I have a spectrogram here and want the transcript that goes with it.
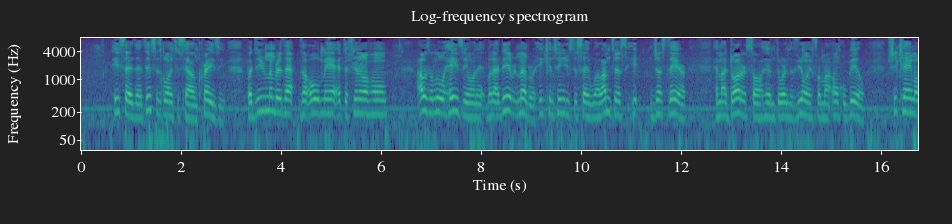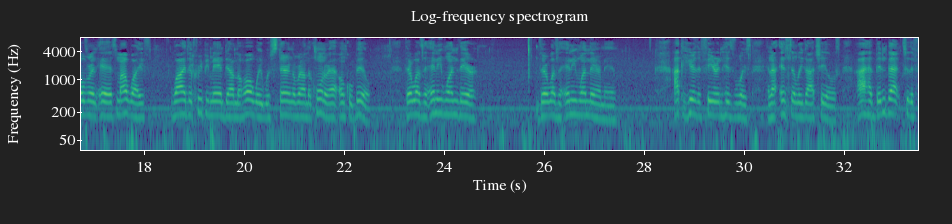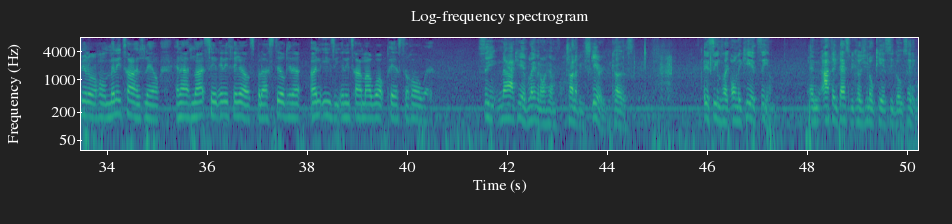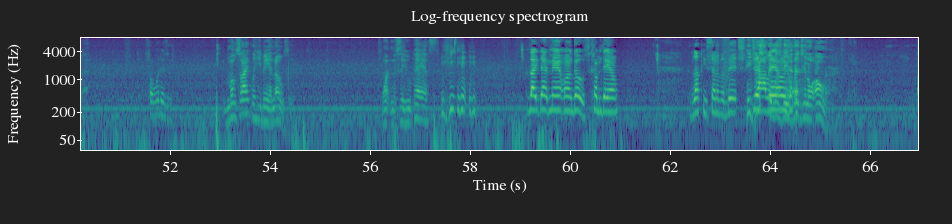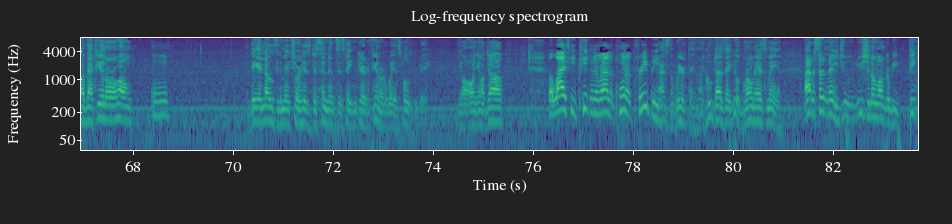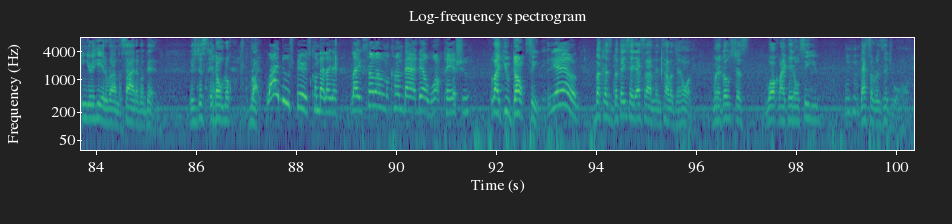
He said that this is going to sound crazy, but do you remember that the old man at the funeral home? I was a little hazy on it, but I did remember. He continues to say, "Well, I'm just just there, and my daughter saw him during the viewing for my uncle Bill. She came over and asked my wife why the creepy man down the hallway was staring around the corner at Uncle Bill. There wasn't anyone there there wasn't anyone there, man. I could hear the fear in his voice, and I instantly got chills. I have been back to the funeral home many times now, and I have not seen anything else, but I still get uneasy anytime I walk past the hallway. See, now I can't blame it on him trying to be scary because it seems like only kids see him. And I think that's because, you know, kids see ghosts anyway. So what is he? Most likely he being nosy. Wanting to see who passed. like that man on Ghost, come down. Lucky son of a bitch. He Just probably was the original owner of that funeral home. Mhm. Being nosy to make sure his descendants is taking care of the funeral the way it's supposed to be. Y'all on your job? But why is he peeking around the corner creepy? That's the weird thing. Like, who does that? You a grown ass man. At a certain age, you you should no longer be peeking your head around the side of a bed. It's just it don't look right. Why do spirits come back like that? Like some of them will come back, they'll walk past you. Like you don't see me Yeah. because, but they say that's not an intelligent haunting. When a ghost just walk like they don't see you, hmm that's a residual haunting.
